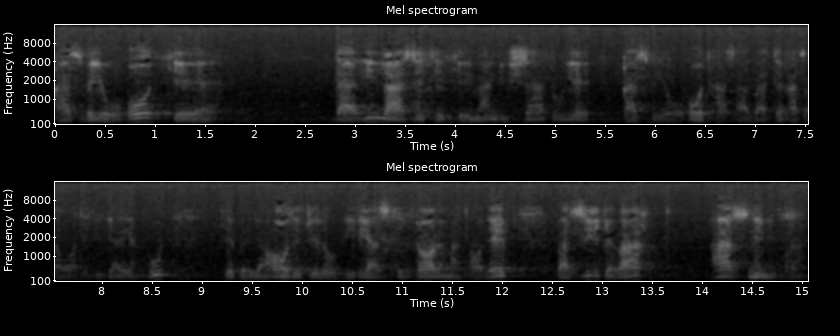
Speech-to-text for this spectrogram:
قذبه احد که در این لحظه تکیه من بیشتر روی قذبه احد هست البته غزوات دیگری هم بود که به لحاظ جلوگیری از تکرار مطالب و زیق وقت عرض نمی کنم.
